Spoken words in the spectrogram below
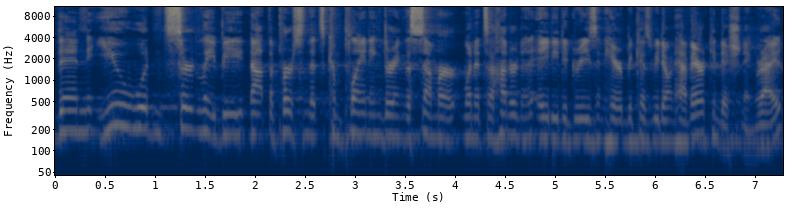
then you would certainly be not the person that's complaining during the summer when it's 180 degrees in here because we don't have air conditioning, right?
